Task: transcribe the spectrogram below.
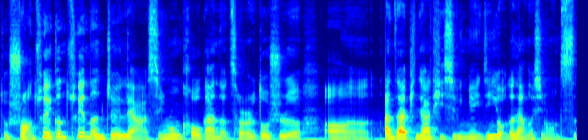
就爽脆跟脆嫩这俩形容口感的词儿都是呃安在评价体系里面已经有的两个形容词。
